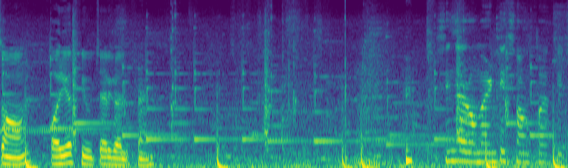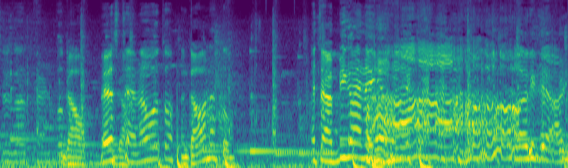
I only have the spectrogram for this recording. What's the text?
song for your future girlfriend singer romantic song पर फ्यूचर गर्लफ्रेंड गाओ, बेस्ट है ना वो तो। गाओ ना तो। अच्छा अभी गाने और क्या?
